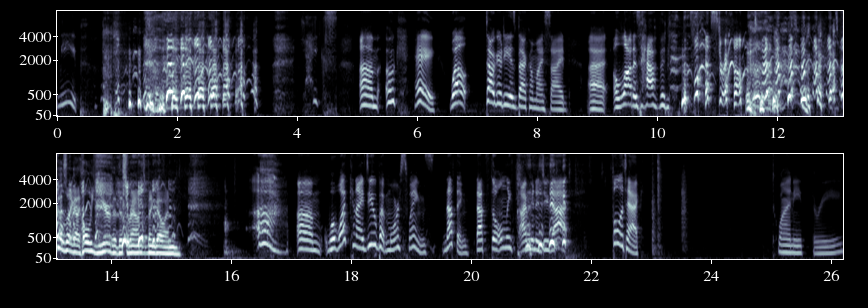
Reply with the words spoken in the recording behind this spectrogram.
Meep. Yikes. Um, okay. Well, Doggo D is back on my side. Uh, a lot has happened in this last round. It feels like a whole year that this round's been going. Ah, um, well, what can I do but more swings? Nothing. That's the only. I'm gonna do that. Full attack. Twenty-three.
